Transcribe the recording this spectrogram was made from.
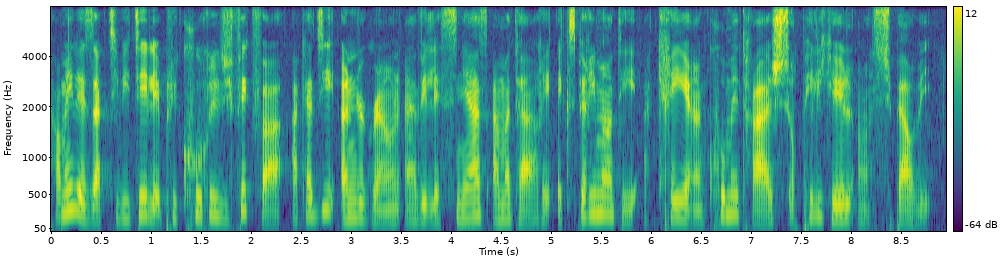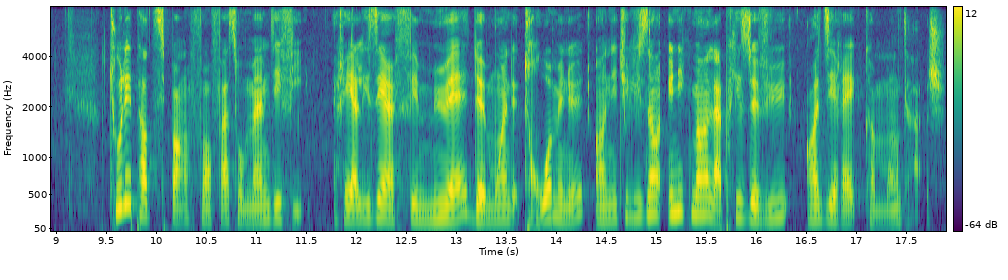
Parmi les activités les plus courues du FICFA, Acadie Underground invite les cinéastes amateurs et expérimentés à créer un court-métrage sur pellicule en Super 8. Tous les participants font face au même défi, réaliser un film muet de moins de trois minutes en utilisant uniquement la prise de vue en direct comme montage.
